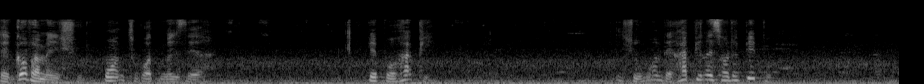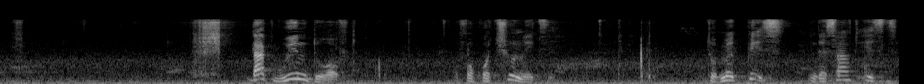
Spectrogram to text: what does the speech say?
A government should want what makes their people happy. Should want the happiness of the people. That window of, of opportunity to make peace in the southeast.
